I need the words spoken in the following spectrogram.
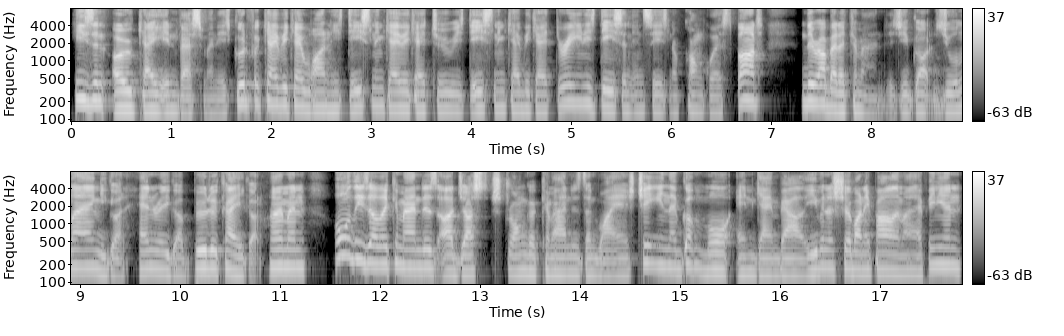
he's an okay investment. He's good for KVK 1, he's decent in KVK 2, he's decent in KVK 3, and he's decent in Season of Conquest. But there are better commanders. You've got Xuelang, you've got Henry, you've got Boudica, you've got Herman. All these other commanders are just stronger commanders than YSG, and they've got more endgame value. Even a Ashurbanipal, in my opinion,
